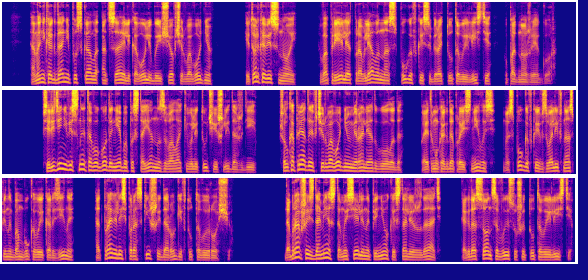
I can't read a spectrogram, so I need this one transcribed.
она никогда не пускала отца или кого-либо еще в червоводню, и только весной, в апреле отправляла нас с пуговкой собирать тутовые листья у подножия гор. В середине весны того года небо постоянно заволакивали тучи и шли дожди. Шелкопряды в червоводне умирали от голода, поэтому, когда прояснилось, мы с пуговкой, взвалив на спины бамбуковые корзины, отправились по раскисшей дороге в тутовую рощу. Добравшись до места, мы сели на пенек и стали ждать, когда солнце высушит тутовые листья.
